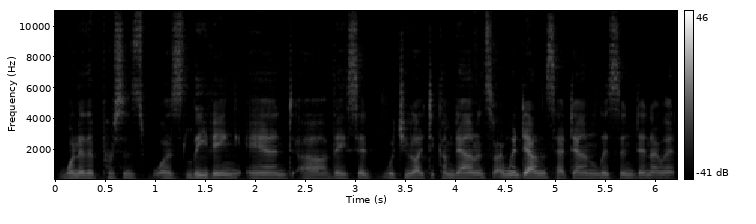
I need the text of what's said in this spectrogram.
one of the persons was leaving, and uh, they said, Would you like to come down? And so I went down and sat down and listened, and I went,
